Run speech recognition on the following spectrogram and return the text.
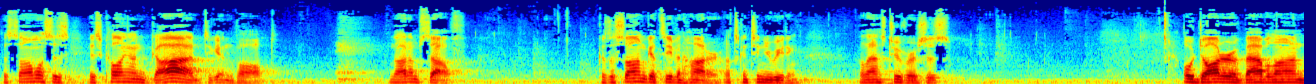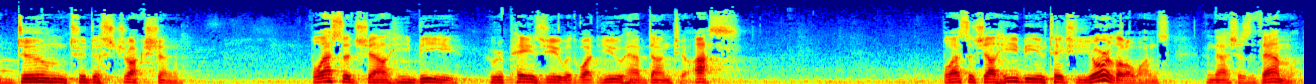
The psalmist is, is calling on God to get involved, not himself. Because the psalm gets even hotter. Let's continue reading. The last two verses. O daughter of Babylon, doomed to destruction. Blessed shall he be who repays you with what you have done to us. Blessed shall he be who takes your little ones and dashes them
